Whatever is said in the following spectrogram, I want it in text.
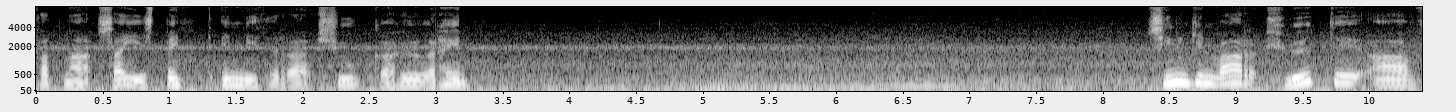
Þarna sæjist beint inn í þeirra sjúka hugar heim Sýningin var hluti af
